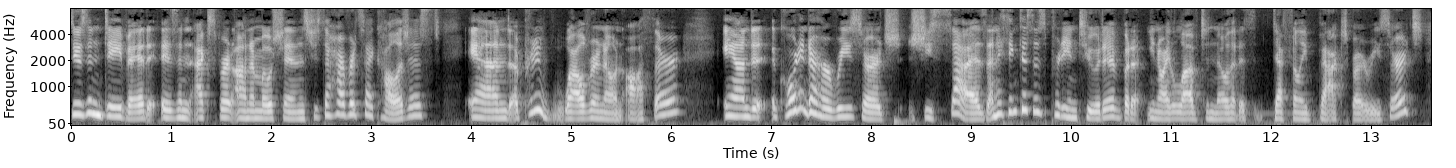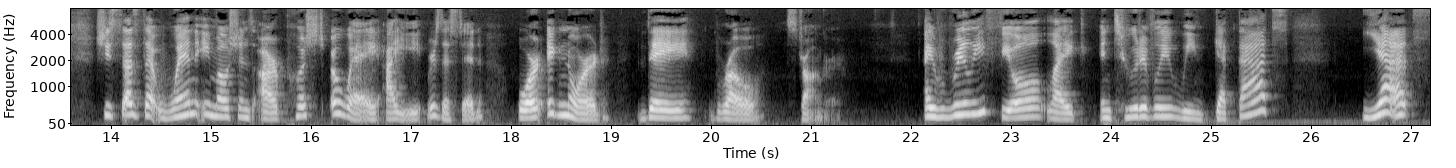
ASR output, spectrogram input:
Susan David is an expert on emotions. She's a Harvard psychologist and a pretty well renowned author. And according to her research, she says, and I think this is pretty intuitive, but you know, I love to know that it's definitely backed by research. She says that when emotions are pushed away, i.e., resisted or ignored, they grow stronger. I really feel like intuitively we get that, yet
